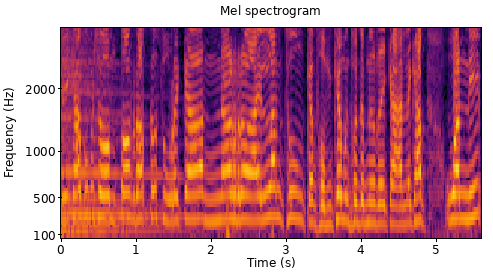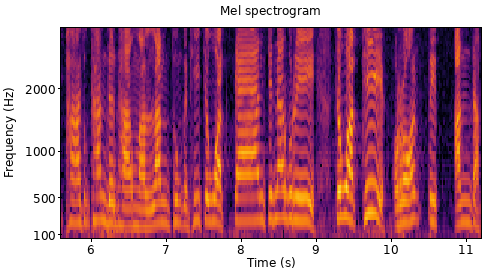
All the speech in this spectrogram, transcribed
ัสดีครับคุณผู้ชม ต้อนรับเข้าสู่รายการนารายลั่นทุ่งกับผมแค่มนทนดำเนินรายการนะครับ วันนี้พาทุกท่านเดินทางมาลั่นทุ่งกันที่จังหวัดกาญจนบุรี จังหวัดที่ร้อนติดอันดับ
